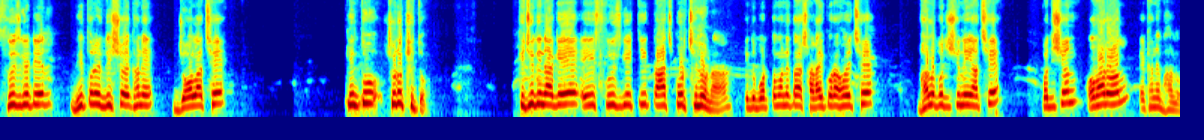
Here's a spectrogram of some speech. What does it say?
স্লুইস গেটের ভিতরের দৃশ্য, এখানে জল আছে, কিন্তু সুরক্ষিত। কিছুদিন আগে এই স্লুইস গেটটি কাজ করছিল না, কিন্তু বর্তমানে তা সারাই করা হয়েছে। ভালো পজিশনেই আছে। পজিশন ওভারঅল এখানে ভালো।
